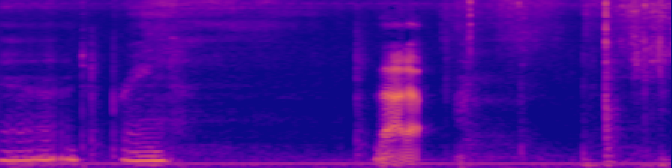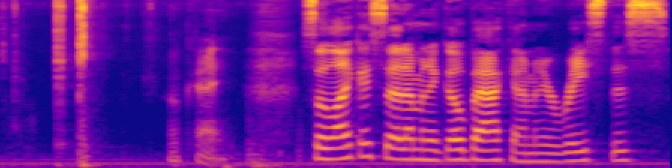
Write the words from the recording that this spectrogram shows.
And bring that up. Okay, so like I said, I'm going to go back and I'm going to erase this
